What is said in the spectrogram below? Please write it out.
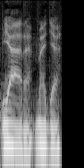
jár-e, megye,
